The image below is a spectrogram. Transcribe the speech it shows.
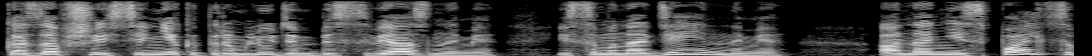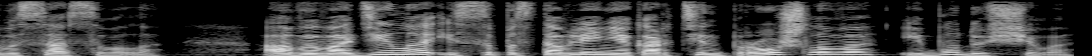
казавшиеся некоторым людям бессвязными и самонадеянными, она не из пальца высасывала, а выводила из сопоставления картин прошлого и будущего.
